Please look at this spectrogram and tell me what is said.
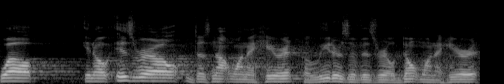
Well, you know, Israel does not want to hear it. The leaders of Israel don't want to hear it.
